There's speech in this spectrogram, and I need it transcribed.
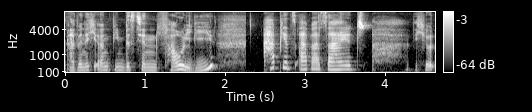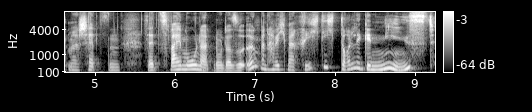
Da bin ich irgendwie ein bisschen fauli. Hab jetzt aber seit, ich würde mal schätzen, seit zwei Monaten oder so, irgendwann habe ich mal richtig dolle genießt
